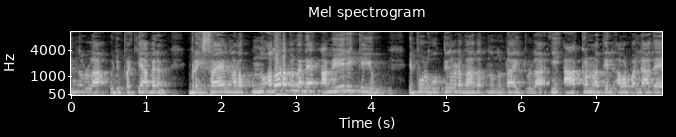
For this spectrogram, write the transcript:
എന്നുള്ള ഒരു പ്രഖ്യാപനം ഇവിടെ ഇസ്രായേൽ നടത്തുന്നു. അതോടൊപ്പം തന്നെ അമേരിക്കയും ഇപ്പോൾ ഹൂത്തികളുടെ ഭാഗത്തു നിന്നുണ്ടായിട്ടുള്ള ഈ ആക്രമണത്തിൽ അവർ വല്ലാതെ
